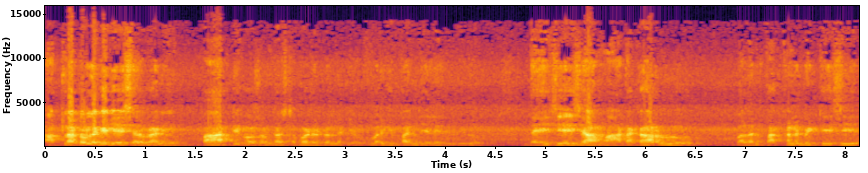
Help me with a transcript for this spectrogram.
అట్లాటోళ్ళకే చేశారు కానీ పార్టీ కోసం కష్టపడేటోళ్ళకి ఎవరికి పని చేయలేదు మీరు దయచేసి ఆ మాటకారులు వాళ్ళని పక్కన పెట్టేసి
